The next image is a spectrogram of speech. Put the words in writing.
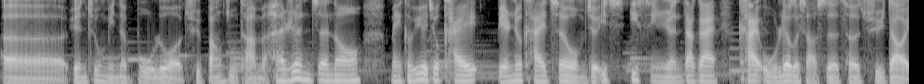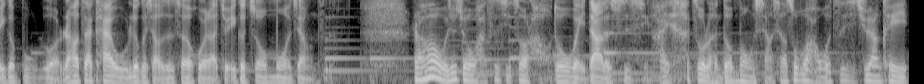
呃原住民的部落去帮助他们，很认真哦。每个月就开别人就开车，我们就一一行人大概开五六个小时的车去到一个部落，然后再开五六个小时的车回来，就一个周末这样子。然后我就觉得哇，自己做了好多伟大的事情，还还做了很多梦想，想说哇，我自己居然可以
